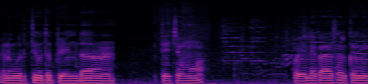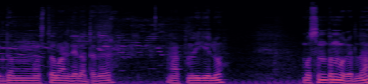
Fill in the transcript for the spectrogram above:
कारण वरती होतं पेंडा. त्याच्यामुळं पहिल्या काळासारखं एकदम मस्त बांधलेलं होतं घर. मग आतमध्ये गेलो. बसून पण बघितला.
